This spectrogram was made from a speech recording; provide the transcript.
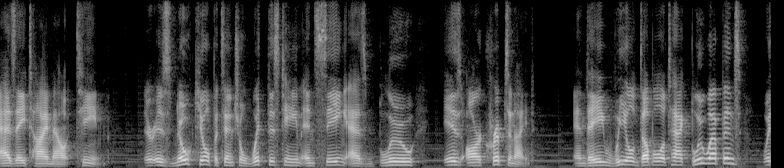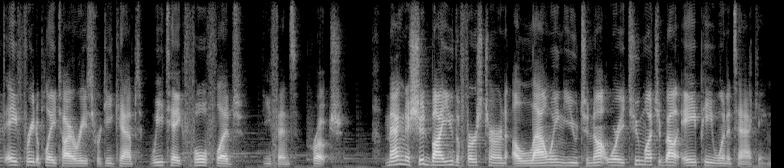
as a timeout team. There is no kill potential with this team, and seeing as blue is our kryptonite, and they wield double attack blue weapons with a free to play Tyrese for decaps, we take full fledged defense approach. Magna should buy you the first turn, allowing you to not worry too much about AP when attacking,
